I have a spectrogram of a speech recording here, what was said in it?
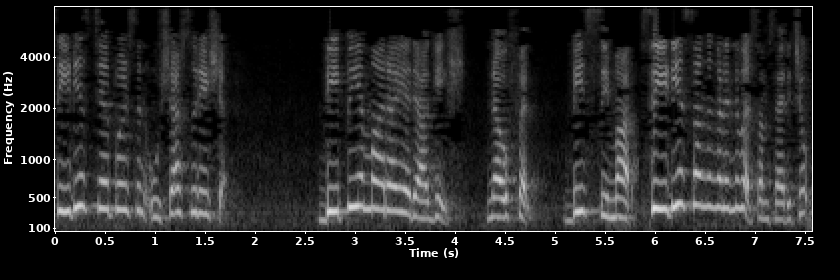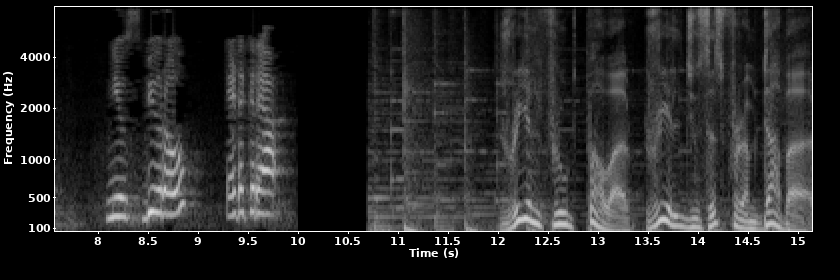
C D S chairperson Usha Suresh D P എംമാരായ രാഗേഷ് നൌഫൽ ഡി സിമാർ സി ഡി എസ് അംഗങ്ങൾ എന്നിവർ സംസാരിച്ചു news bureau Edakkara real fruit power real juices from Dabur.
